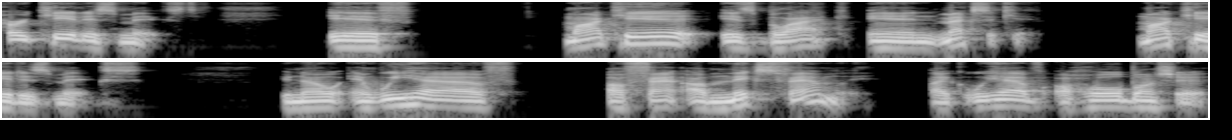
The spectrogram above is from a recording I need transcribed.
Her kid is mixed. If my kid is black and Mexican, my kid is mixed. You know, and we have a fa- a mixed family. Like we have a whole bunch of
